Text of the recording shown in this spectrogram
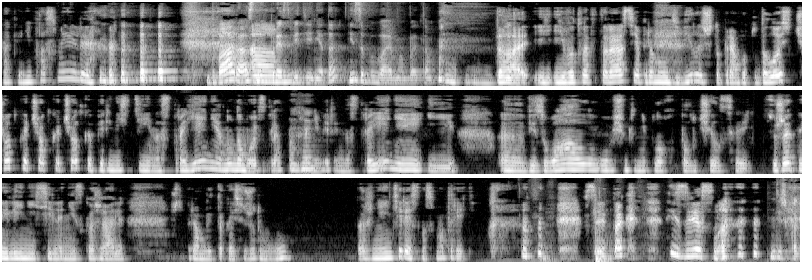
Как и не посмели. Два разных произведения, да? Не забываем об этом. Да, и, и вот в этот раз я прямо удивилась, что прям вот удалось четко, четко, четко перенести настроение, ну, на мой взгляд, по крайней мере, настроение и э, визуал, в общем-то, неплохо получился. И сюжетные линии сильно не искажали, что прям я такая сижу, думаю, даже неинтересно смотреть. Все и так известно. Видишь, как,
